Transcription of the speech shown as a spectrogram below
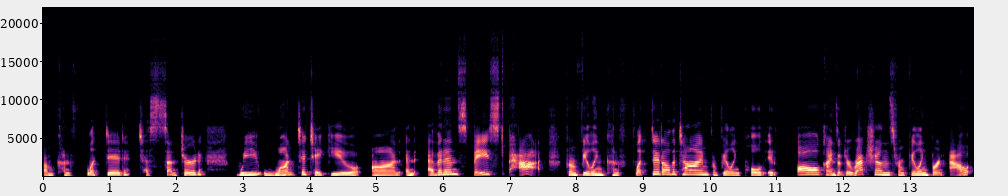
from conflicted to centered. We want to take you on an evidence based path from feeling conflicted all the time, from feeling pulled in all kinds of directions, from feeling burnt out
